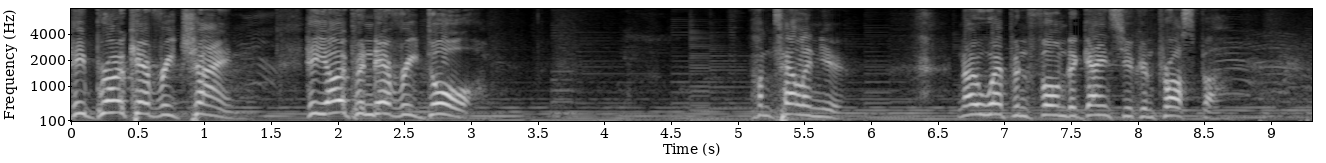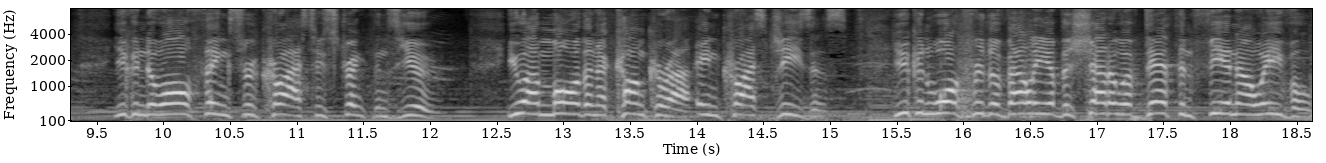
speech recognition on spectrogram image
he broke every chain, he opened every door. I'm telling you, no weapon formed against you can prosper. You can do all things through Christ who strengthens you. You are more than a conqueror in Christ Jesus. You can walk through the valley of the shadow of death and fear no evil.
